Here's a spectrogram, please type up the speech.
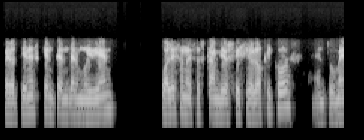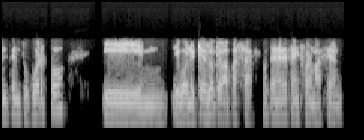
pero tienes que entender muy bien cuáles son esos cambios fisiológicos en tu mente, en tu cuerpo y, y bueno, qué es lo que va a pasar, tener esa información.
